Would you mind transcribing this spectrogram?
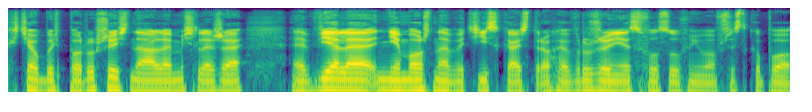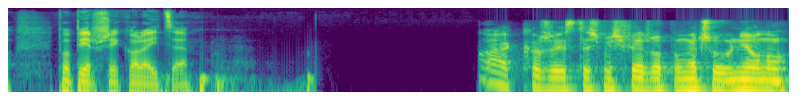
chciałbyś poruszyć, no ale myślę, że wiele nie można wyciskać, trochę wróżenie z fusów mimo wszystko po, po pierwszej kolejce. No, jako, że jesteśmy świeżo po meczu Unionu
